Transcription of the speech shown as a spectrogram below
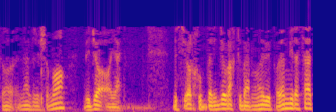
تا نظر شما به جا آید. بسیار خوب. در اینجا وقت برنامه به پایان می‌رسد.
